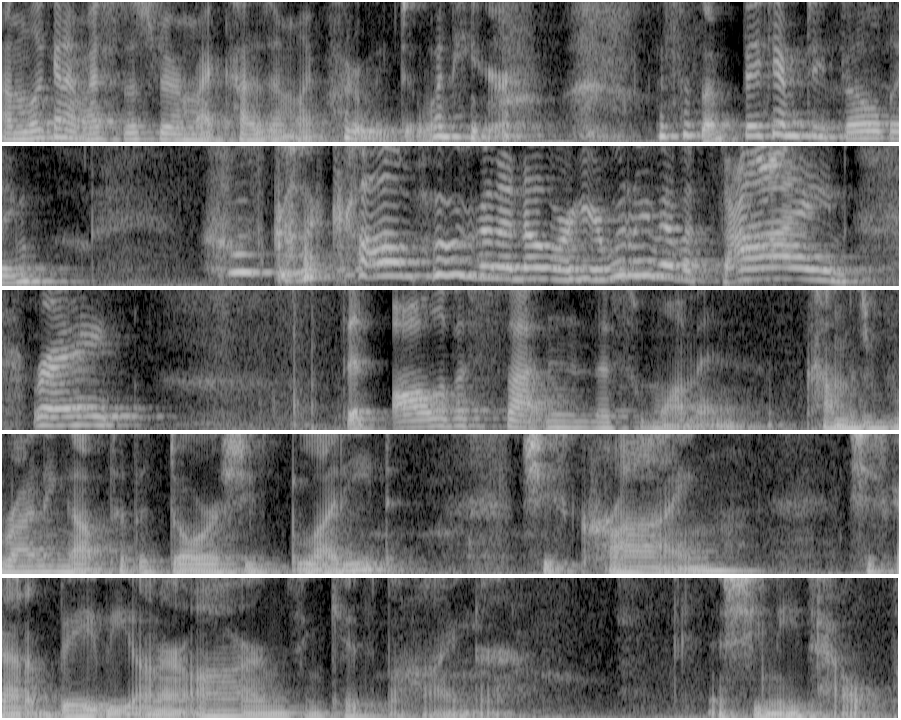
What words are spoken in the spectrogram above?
I'm looking at my sister and my cousin. I'm like, what are we doing here? This is a big empty building. Who's gonna come? Who's gonna know we're here? We don't even have a sign, right? Then all of a sudden, this woman comes running up to the door. She's bloodied. She's crying. She's got a baby on her arms and kids behind her. And she needs help.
